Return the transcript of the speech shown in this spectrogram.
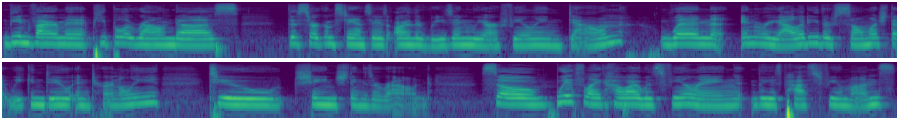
the environment, people around us, the circumstances are the reason we are feeling down when in reality, there's so much that we can do internally to change things around. So, with like how I was feeling these past few months,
